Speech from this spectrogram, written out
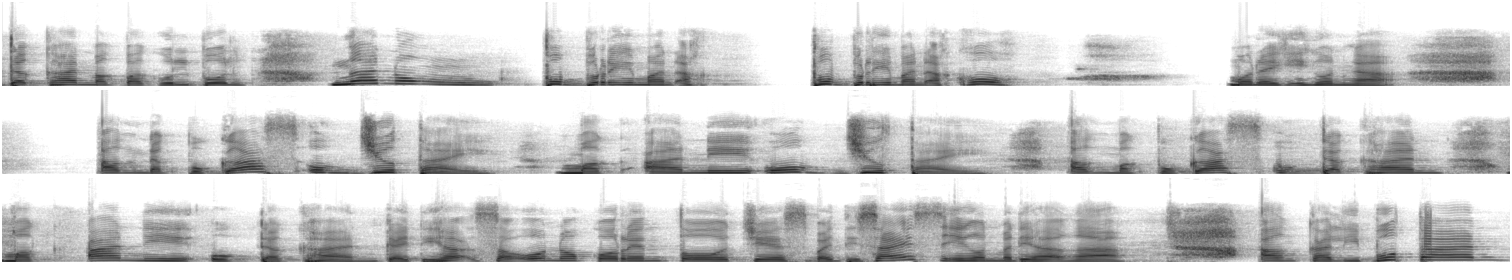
daghan magbagulbol. Nganong pobre man ak pobre man ako? Mo na giingon nga ang nagpugas og jutay mag-ani og jutay ang magpugas og daghan mag-ani og daghan kay diha sa 1 Korinto 10:26 ingon man diha nga ang kalibutan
